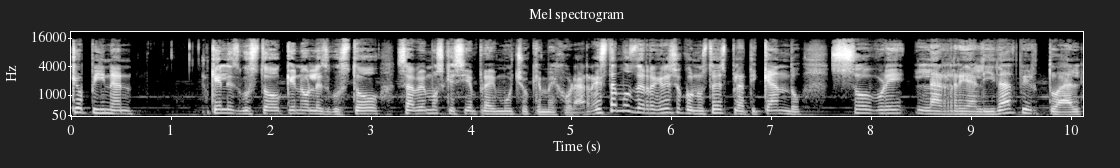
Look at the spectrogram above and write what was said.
qué opinan qué les gustó, qué no les gustó. Sabemos que siempre hay mucho que mejorar. Estamos de regreso con ustedes platicando sobre la realidad virtual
